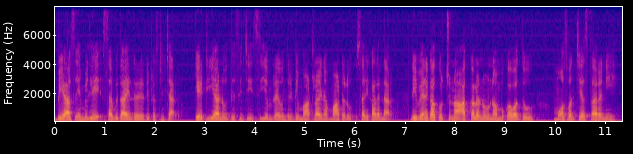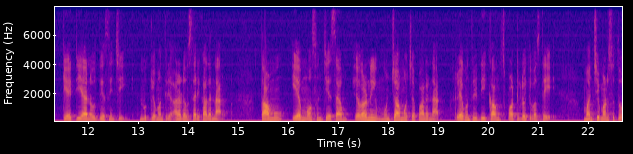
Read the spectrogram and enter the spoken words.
బీఆర్ఎస్ ఎమ్మెల్యే సబితా ఇంద్రారెడ్డి ప్రశ్నించారు. కేటీఆర్ను ఉద్దేశించి సీఎం రేవంత్ రెడ్డి మాట్లాడిన మాటలు సరికాదన్నారు. నీ వెనక కూర్చున్న అక్కలను నమ్ముకోవద్దు మోసం చేస్తారని కేటీఆర్ను ఉద్దేశించి ముఖ్యమంత్రి అనడం సరికాదన్నారు. తాము ఏం మోసం చేశాం ఎవరిని ముంచామో చెప్పాలన్నారు. రేవంత్ రెడ్డి కాంగ్రెస్ పార్టీలోకి వస్తే మంచి మనసుతో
